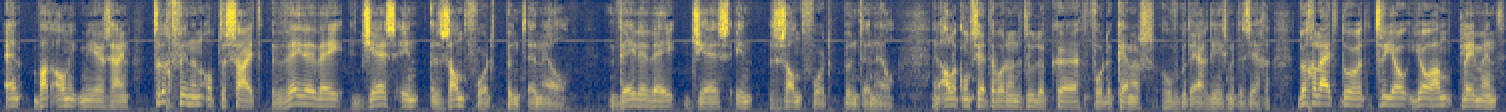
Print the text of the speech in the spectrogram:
en wat al niet meer zijn terugvinden op de site www.jazzinzandvoort.nl www.jazzinzandvoort.nl En alle concerten worden natuurlijk uh, voor de kenners, hoef ik het eigenlijk niet eens meer te zeggen, begeleid door het trio Johan Clement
